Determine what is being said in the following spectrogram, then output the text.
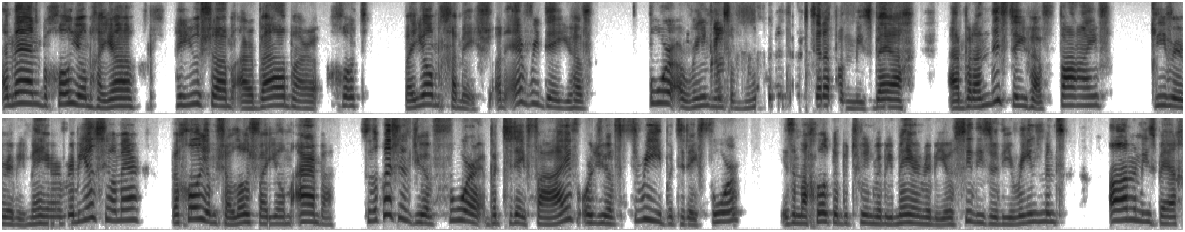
And then B'chol Yom Haya Hayusham Arba Marachot Bayom Chamesh. On every day you have four arrangements of wood set up on Mizbeach, and but on this day you have five. Divrei Rabbi Meir, Rabbi Yossi Omer, Vayom. So the question is, do you have four, but today five, or do you have three, but today four? Is a machloka between Rabbi Meir and Rabbi Yossi. These are the arrangements on the mizbeach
